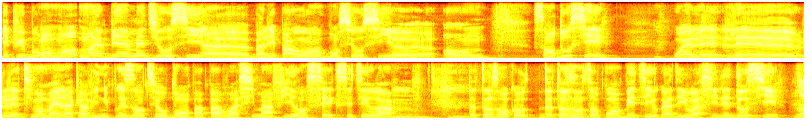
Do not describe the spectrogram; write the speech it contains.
Et puis bon, moi, moi bien me dire aussi, euh, bah, les parents, bon, c'est aussi euh, en, sans dossier. Ouais, les, les, les petits mamans là qui viennent présenter au bon papa, voici ma fiancée, etc. De, temps en, de temps en temps, pour embêter, il a dit voici les dossiers. Non.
